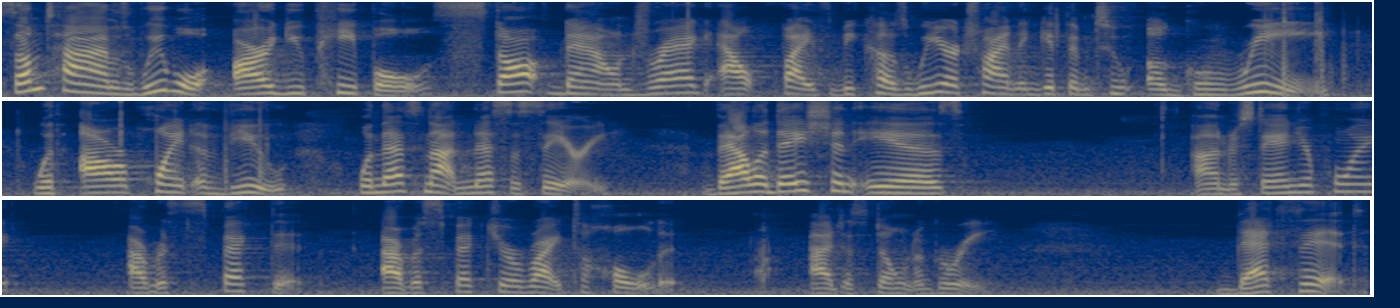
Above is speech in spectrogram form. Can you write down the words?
Sometimes we will argue people, stomp down, drag out fights because we are trying to get them to agree with our point of view when that's not necessary. Validation is I understand your point, I respect it, I respect your right to hold it, I just don't agree. That's it.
